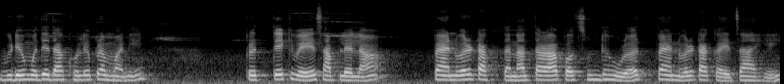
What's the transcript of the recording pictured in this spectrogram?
व्हिडिओमध्ये दाखवल्याप्रमाणे प्रत्येक वेळेस आपल्याला पॅनवर टाकताना तळापासून ढवळत पॅनवर टाकायचं आहे.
